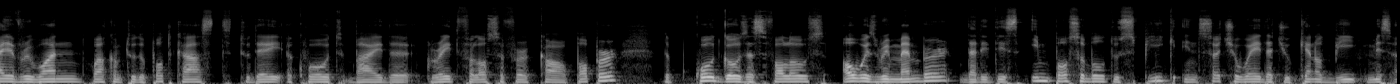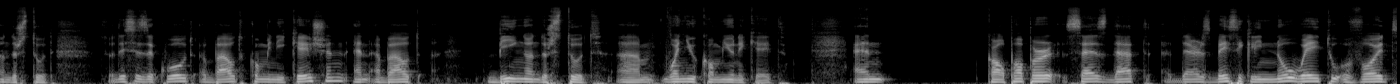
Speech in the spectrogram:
Hi, everyone. Welcome to the podcast. Today, a quote by the great philosopher Karl Popper. The quote goes as follows Always remember that it is impossible to speak in such a way that you cannot be misunderstood. So, this is a quote about communication and about being understood um, when you communicate. And Karl Popper says that there's basically no way to avoid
